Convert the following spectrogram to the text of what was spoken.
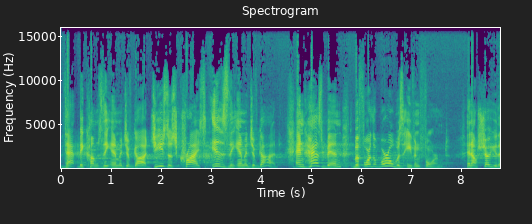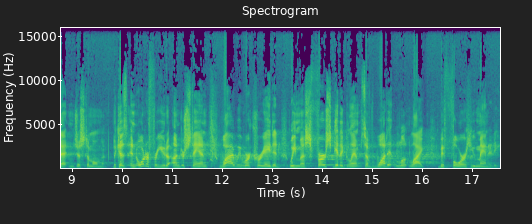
that becomes the image of God. Jesus Christ is the image of God and has been before the world was even formed. And I'll show you that in just a moment. Because in order for you to understand why we were created, we must first get a glimpse of what it looked like before humanity.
